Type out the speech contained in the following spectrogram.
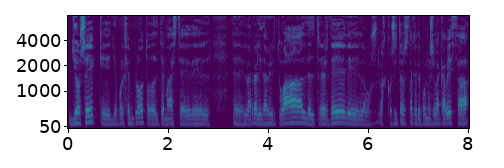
Yo sé que yo, por ejemplo, todo el tema este de la realidad virtual, del 3D, de las cositas estas que te pones en la cabeza,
